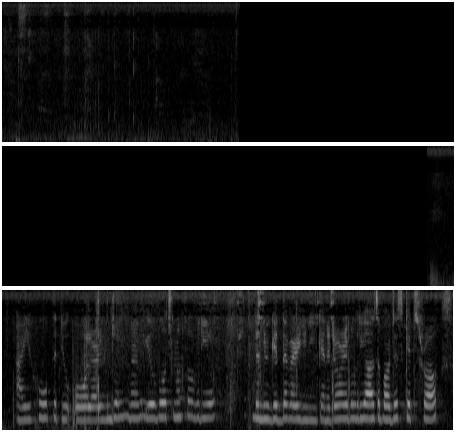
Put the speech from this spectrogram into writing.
I hope that you all are enjoying my video. Watch my full video. Then you get the very unique and adorable reels about this kids frocks.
